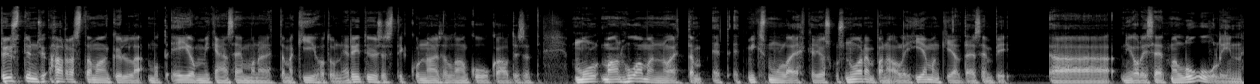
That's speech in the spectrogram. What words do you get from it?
pystyn harrastamaan kyllä, mutta ei ole mikään semmoinen, että mä kiihotun erityisesti, kun naisella on kuukautiset. Mul, mä oon huomannut, että et, et miksi mulla ehkä joskus nuorempana oli hieman kielteisempi, ää, niin oli se, että mä luulin,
